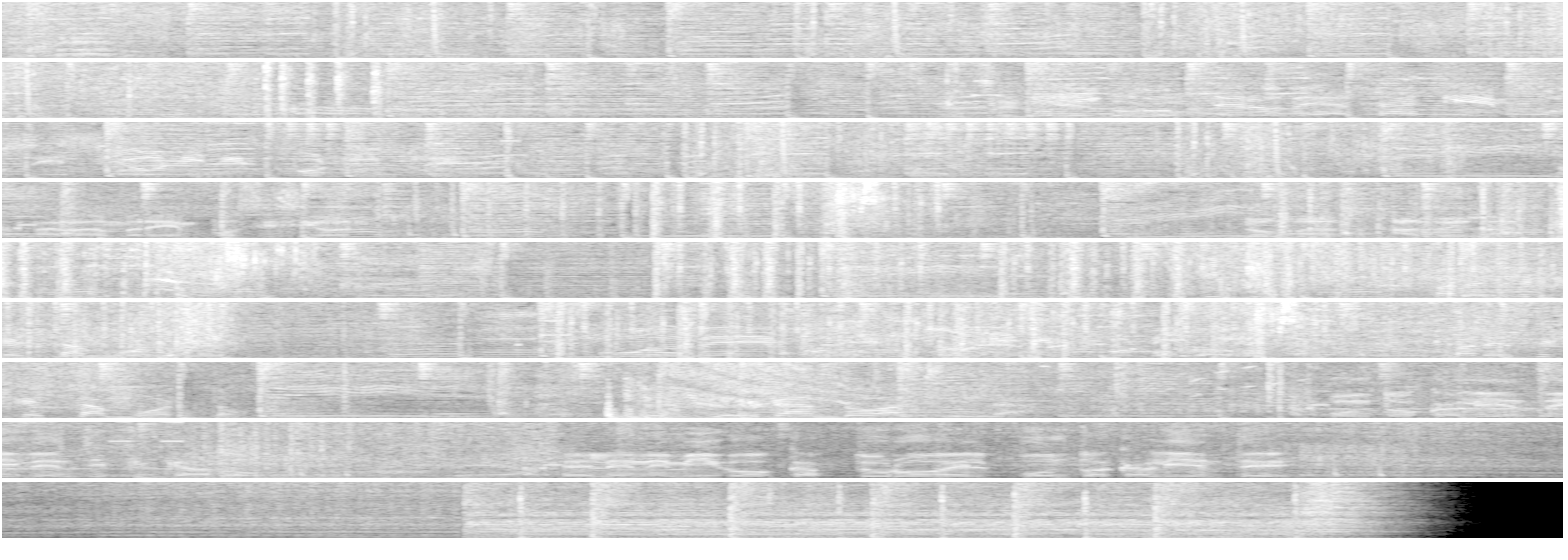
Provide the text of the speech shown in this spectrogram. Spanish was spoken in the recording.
desmembrado. Encendiéndolo. Alambre en posición. No más, adelante. Parece que está muerto. Parece que está muerto. Desplegando águila. Punto caliente identificado. El enemigo capturó el punto caliente.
